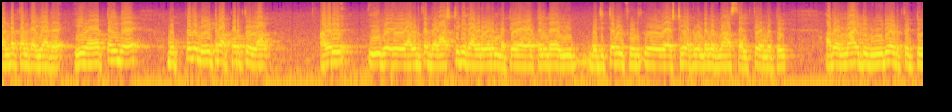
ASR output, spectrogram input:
കണ്ടെത്താൻ കഴിയാതെ ഈ ഹോട്ടലിന്റെ മുപ്പത് മീറ്റർ അപ്പുറത്തുള്ള അവർ ഈ അവിടുത്തെ പ്ലാസ്റ്റിക് കവറുകളും മറ്റേ ഹോട്ടലിന്റെ ഈ വെജിറ്റബിൾ ഫുഡ് വേസ്റ്റുകളൊക്കെ കൊണ്ടുവന്നിരുന്ന ആ സ്ഥലത്ത് വന്നിട്ട് അത് ഒന്നായിട്ട് വീഡിയോ എടുത്തിട്ട്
